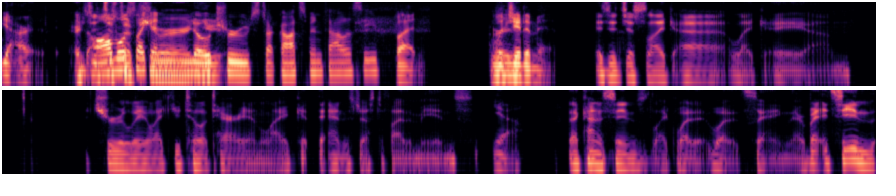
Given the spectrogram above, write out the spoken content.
yeah, it's is it just almost like pure a no you- true Scotsman fallacy, but Or is it- legitimate. Is it just like uh like a um truly like utilitarian, like the ends justify the means? Yeah, That kind of seems like what it, what it's saying there. But it seems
